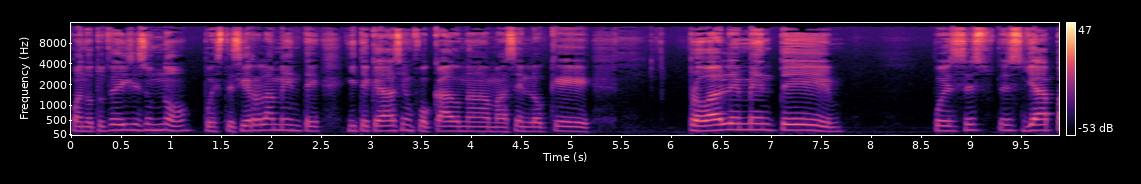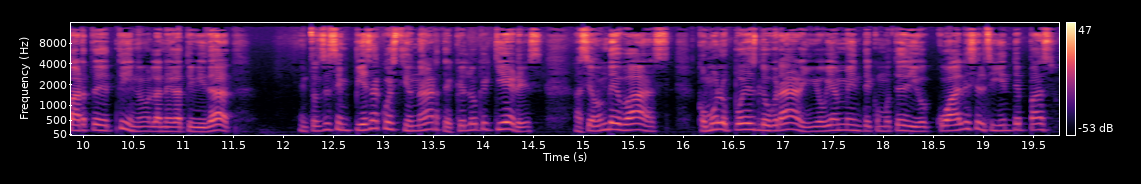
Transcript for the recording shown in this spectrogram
cuando tú te dices un no, pues te cierra la mente y te quedas enfocado nada más en lo que probablemente pues es, es ya parte de ti, ¿no? La negatividad. Entonces empieza a cuestionarte qué es lo que quieres, hacia dónde vas, cómo lo puedes lograr y obviamente, como te digo, cuál es el siguiente paso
